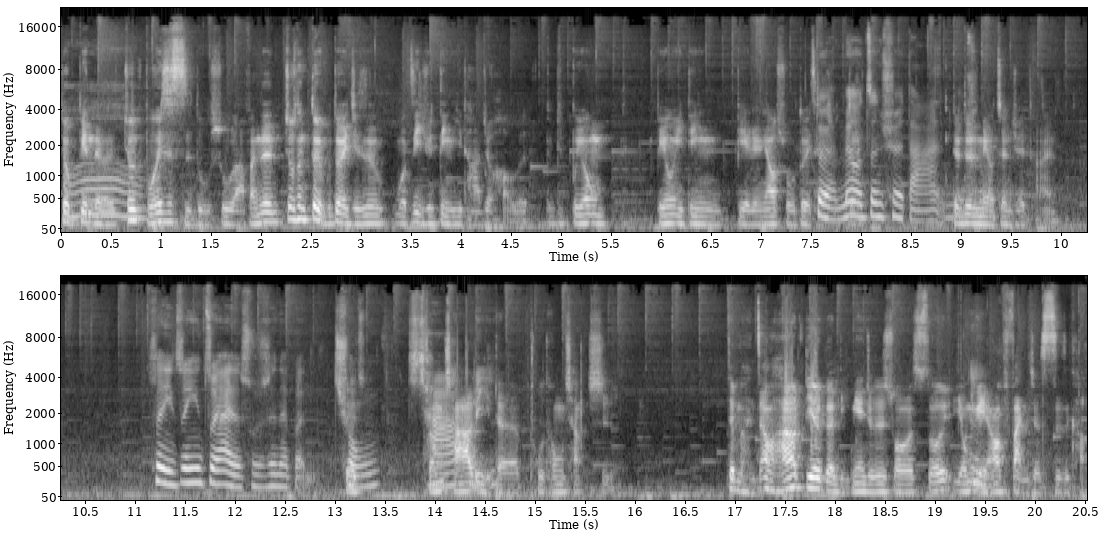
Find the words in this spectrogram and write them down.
就变得、哦就不会是死读书啦。反正就算对不对，其实我自己去定义它就好了，不不用不用一定别人要说对才对，是没有正确答案。对对对，没有正确答案。所以你最近最爱的书是那本《穷穷查理理》的普通常识，这本很赞。哦，还有第二个理念就是说，所以永远要反着思考。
